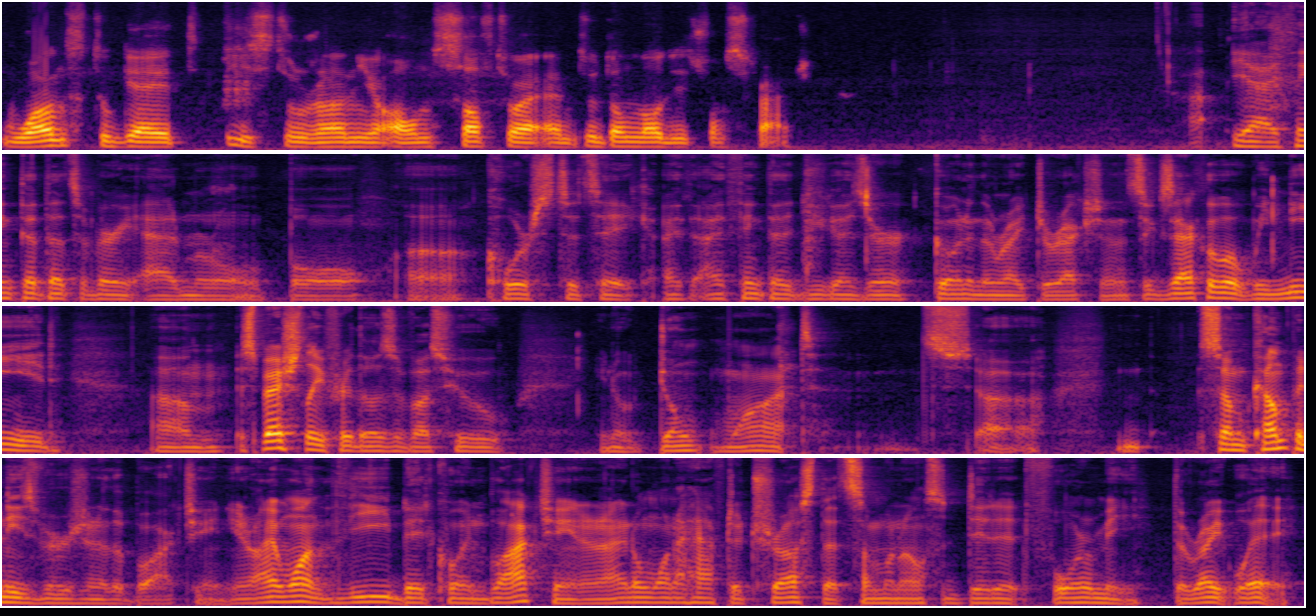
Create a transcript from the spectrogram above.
want to get is to run your own software and to download it from scratch. Uh, Yeah, I think that that's a very admirable uh, course to take. I, I think that you guys are going in the right direction. It's exactly what we need, um, especially for those of us who, you know, don't want uh, some company's version of the blockchain. You know, I want the Bitcoin blockchain, and I don't want to have to trust that someone else did it for me the right way.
